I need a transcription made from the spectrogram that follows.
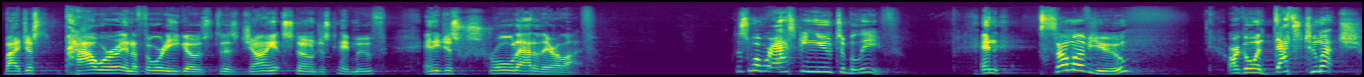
By just power and authority, he goes to this giant stone, just, hey, move. And he just strolled out of there alive. This is what we're asking you to believe. And some of you are going, that's too much.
